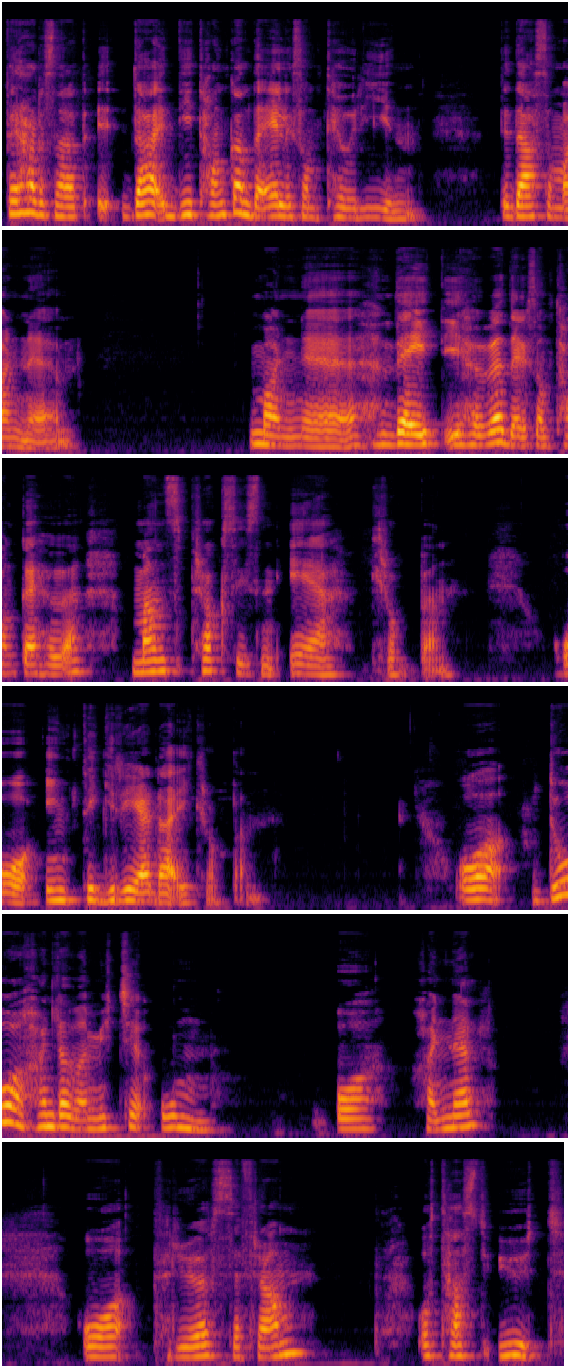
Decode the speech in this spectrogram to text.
For jeg har det sånn at eh, det, de tankene, det er liksom teorien. Det er det som man eh, man eh, vet i hodet. Det er liksom tanker i hodet. Mens praksisen er kroppen. Og integrere deg i kroppen. Og da handler det mye om å handle. Og prøve seg fram. Og teste ut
